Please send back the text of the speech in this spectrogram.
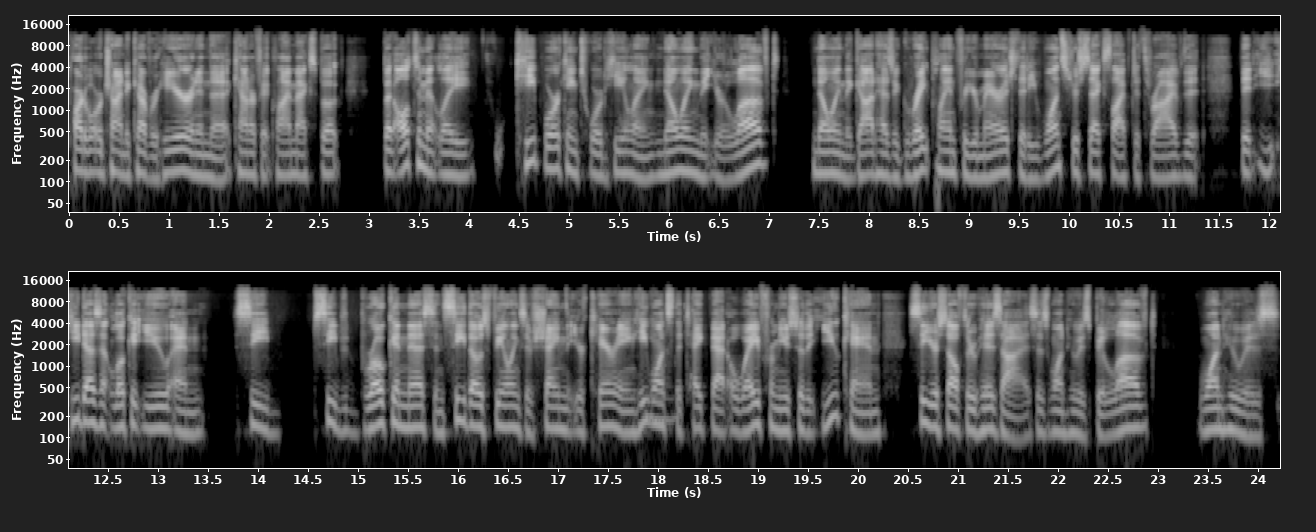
part of what we're trying to cover here and in the Counterfeit Climax book. But ultimately, keep working toward healing, knowing that you're loved, knowing that God has a great plan for your marriage, that He wants your sex life to thrive, that that He doesn't look at you and see see brokenness and see those feelings of shame that you're carrying. He wants to take that away from you so that you can see yourself through His eyes as one who is beloved, one who is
